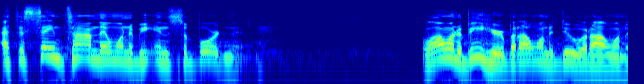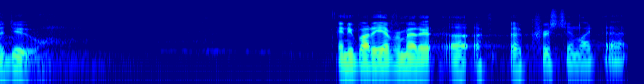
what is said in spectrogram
at the same time, they want to be insubordinate. Well, I want to be here, but I want to do what I want to do. Anybody ever met a, a, a Christian like that?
